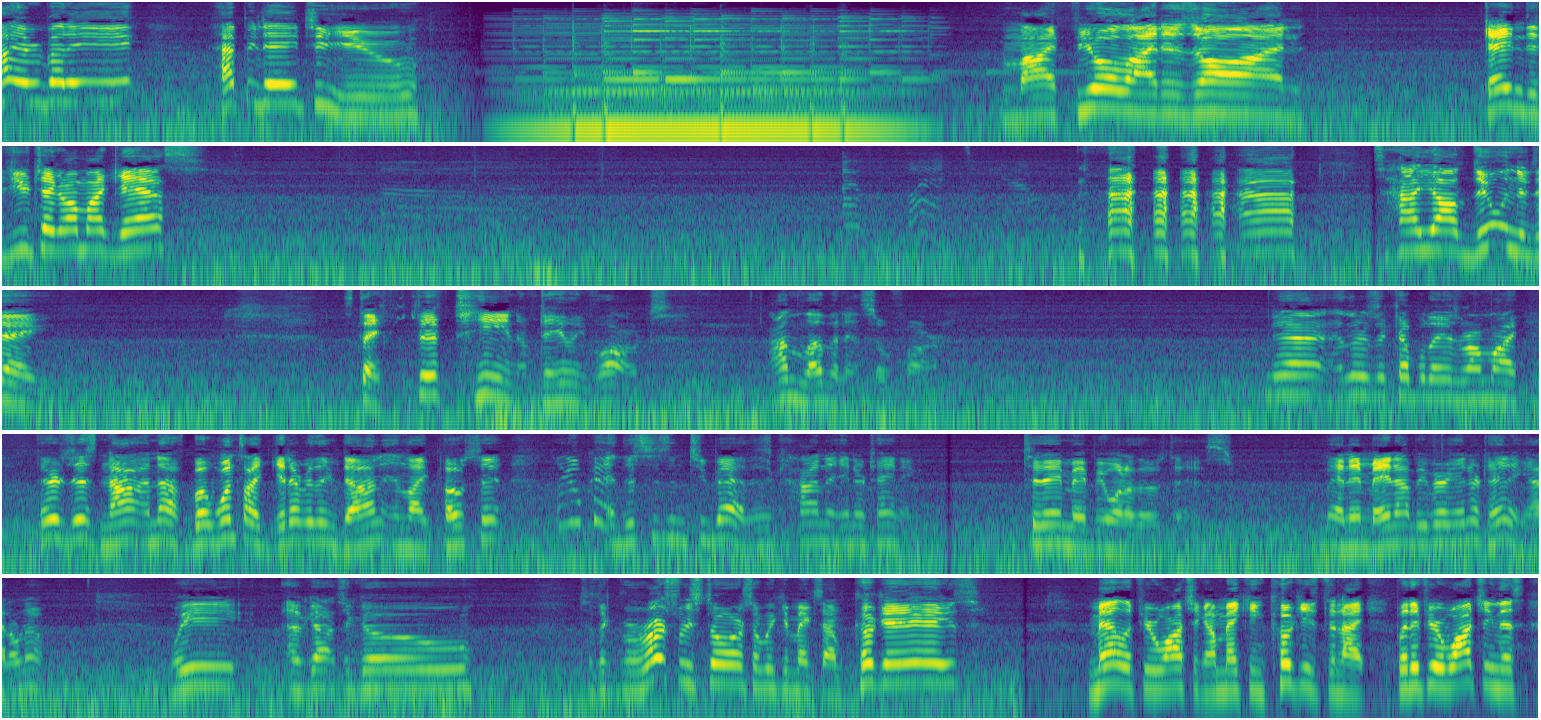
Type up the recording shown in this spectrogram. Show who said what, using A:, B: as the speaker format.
A: Hi, everybody. Happy day to you. My fuel light is on. Caden, did you take all my gas? so how y'all doing today? It's day 15 of daily vlogs. I'm loving it so far. Yeah, and there's a couple days where I'm like, there's just not enough. But once I get everything done and like post it, like, okay, this isn't too bad. This is kind of entertaining. Today may be one of those days. And it may not be very entertaining. I don't know. We have got to go to the grocery store so we can make some cookies. Mel, if you're watching, I'm making cookies tonight. But if you're watching this,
